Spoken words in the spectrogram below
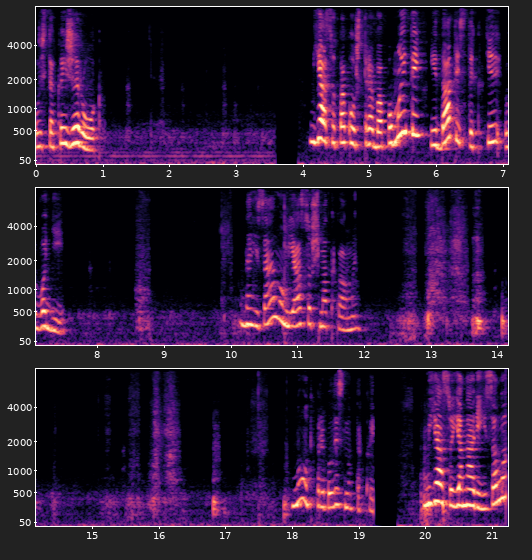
ось такий жирок. М'ясо також треба помити і дати стекти воді. Нарізаємо м'ясо шматками. Ну, от приблизно таке. М'ясо я нарізала.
